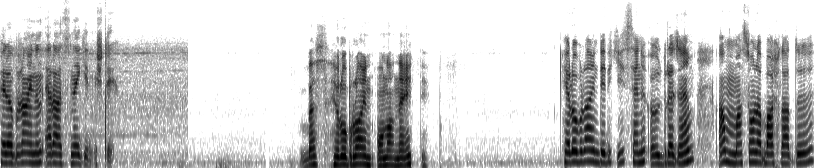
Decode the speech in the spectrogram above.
Herobrine'ın ərazisinə girmişdi. Bəs Herobrine ona nə etdi? Herobrine dedi ki seni öldüreceğim ama sonra başladı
